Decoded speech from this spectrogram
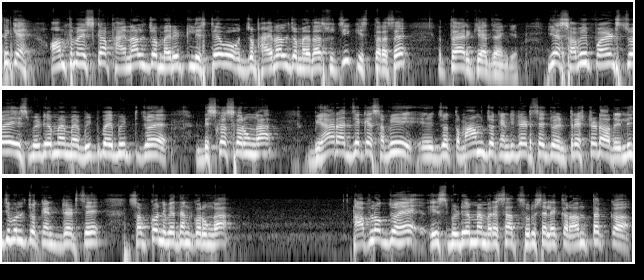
ठीक है? अंत में इसका फाइनल जो मेरिट लिस्ट है, वो जो फाइनल जो मेधा सूची, किस तरह से तैयार किया जाएँगे। ये सभी पॉइंट्स जो है, इस वीडियो में मैं बिट बाई बिट जो है डिस्कस करूँगा। बिहार राज्य के सभी जो तमाम जो कैंडिडेट्स है, जो इंटरेस्टेड और एलिजिबल जो कैंडिडेट्स है, सबको निवेदन करूँगा। आप लोग जो है इस वीडियो में मेरे साथ शुरू से लेकर अंत तक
